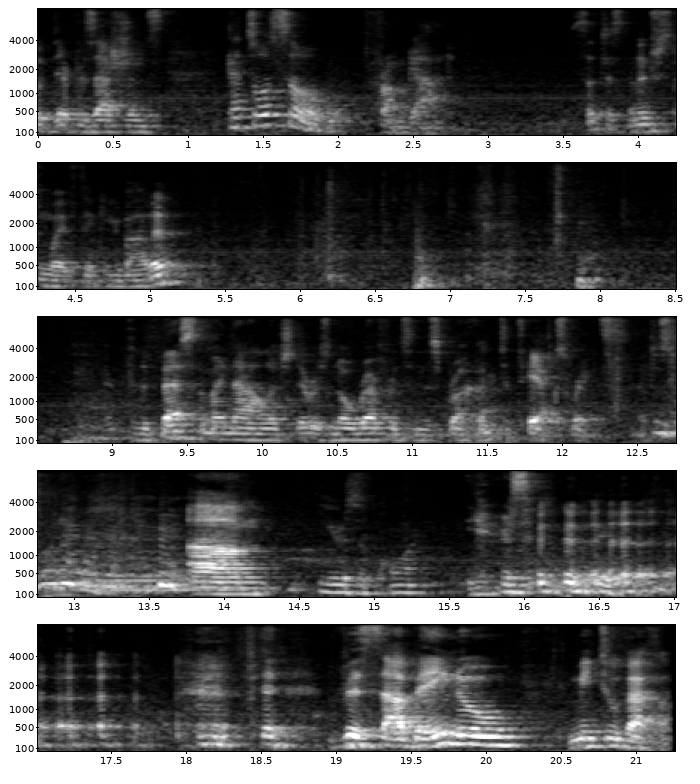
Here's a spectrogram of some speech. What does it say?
with their possessions. That's also from God. So just an interesting way of thinking about it. To the best of my knowledge, there is no reference in this bracha to tax rates. I just want to. Um, Years of corn. years. V'sabeinu mituvecha.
